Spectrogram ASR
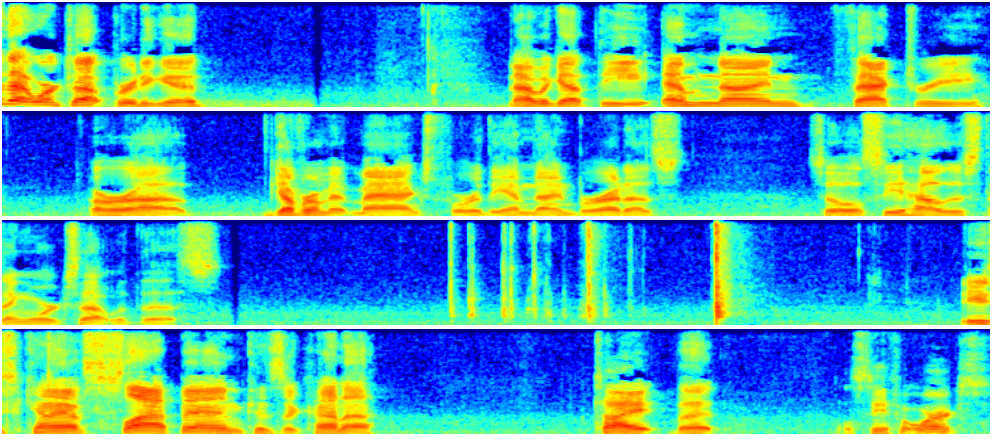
That worked out pretty good. Now we got the M9 factory or uh, government mags for the M9 Berettas. So we'll see how this thing works out with this. These kind of have slap in because they're kind of tight, but we'll see if it works.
